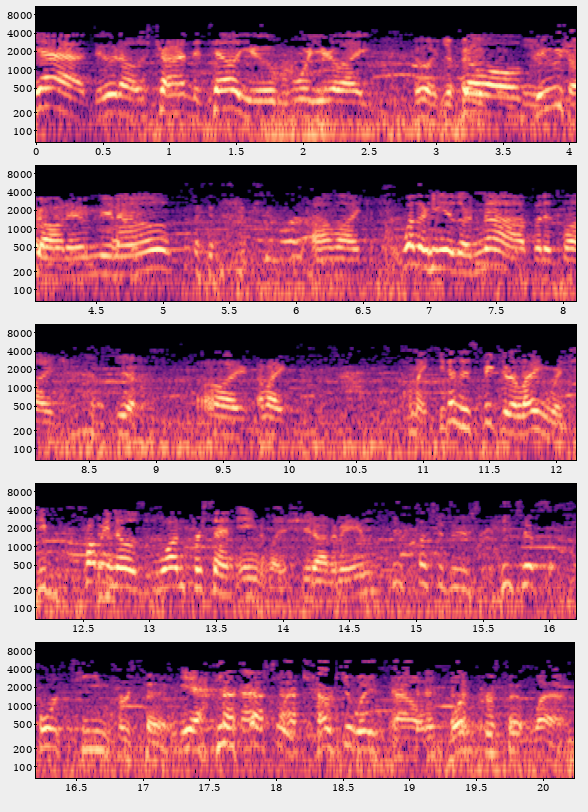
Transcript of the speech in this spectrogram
yeah, dude, I was trying to tell you before you're like, if go all douche on him, you know? I'm like, whether he is or not, but it's like, yeah. I'm like, I'm like, I'm like, he doesn't speak your language. He probably knows one percent English. You know what I mean? He's such a douche. He tips 14%. Yeah. He actually calculates out 1% less.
